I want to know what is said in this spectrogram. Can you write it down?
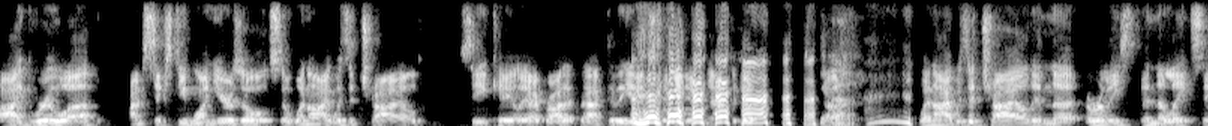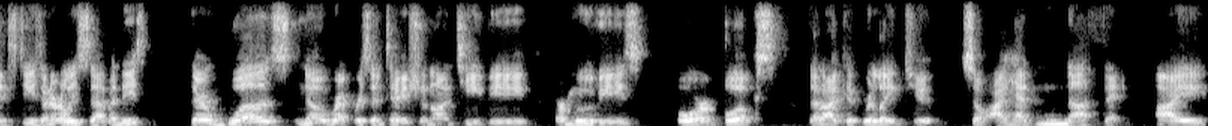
I grew up, I'm 61 years old. So when I was a child, see, Kaylia, I brought it back to the age. so, when I was a child in the early, in the late 60s and early 70s, there was no representation on TV or movies or books that I could relate to. So I had nothing. I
